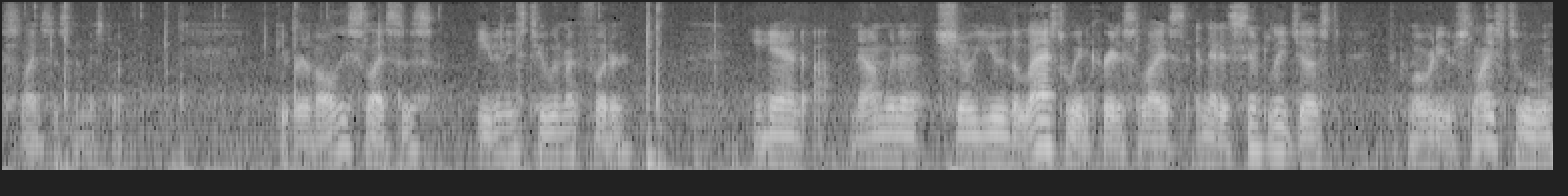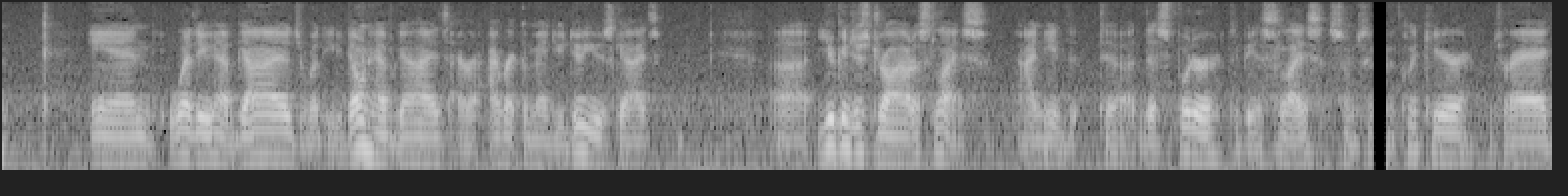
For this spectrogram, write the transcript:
slices. I missed one. Get rid of all these slices, even these two in my footer, and now I'm going to show you the last way to create a slice, and that is simply just to come over to your slice tool, and whether you have guides or whether you don't have guides, I, re I recommend you do use guides, uh, you can just draw out a slice. I need to, this footer to be a slice, so I'm just going to click here, drag,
